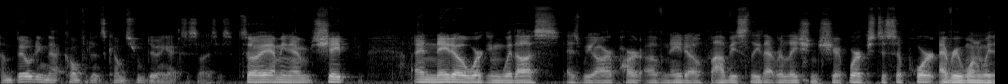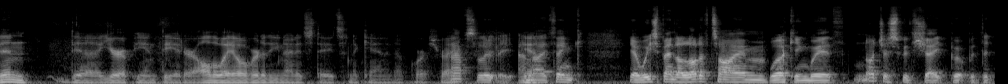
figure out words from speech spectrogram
and building that confidence comes from doing exercises. So, I mean, I'm shape and NATO working with us as we are part of NATO. Obviously, that relationship works to support everyone within the European theater all the way over to the United States and to Canada, of course, right? Absolutely. And yeah. I think, yeah, we spend a lot of time working with not just with SHAPE, but with the,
